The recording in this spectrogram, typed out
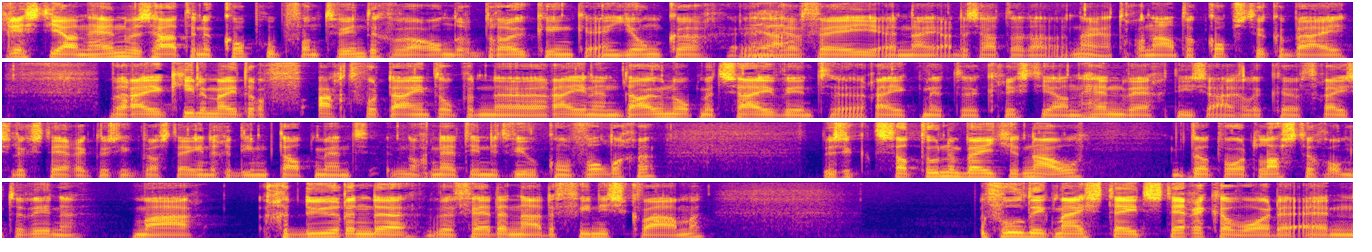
Christian Hen. We zaten in een kopgroep van 20, waaronder Breukink en Jonker en Ja. Hervé. En nou ja, er zaten dan, nou ja, toch een aantal kopstukken bij. We rijden een kilometer of acht voor eind op een uh, rijden een duin op. Met zijwind uh, rijd ik met uh, Christian Hen weg. Die is eigenlijk vreselijk sterk. Dus ik was de enige die hem op dat moment nog net in het wiel kon volgen. Dus ik zat toen een beetje, nou, dat wordt lastig om te winnen. Maar gedurende we verder naar de finish kwamen, voelde ik mij steeds sterker worden. En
